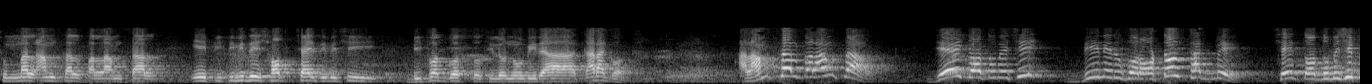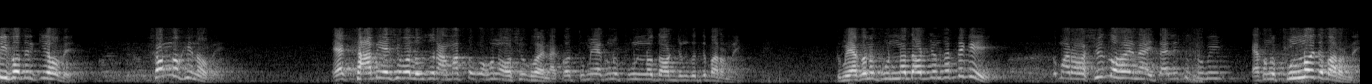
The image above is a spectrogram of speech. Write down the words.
সুম্মাল আমসাল ফাল্লামসাল এই পৃথিবীতে সব চাইতে বেশি বিপদগ্রস্ত ছিল নবীরা কারাগর আলামসাল বালামসাল যে যত বেশি দিনের উপর অটল থাকবে, সে তত বেশি বিপদের কি হবে? সম্মুখীন হবে। এক সাবি এসে বলে, হুজুর, আমার তো কখনো অসুখ হয় না। তুমি এখনও পূর্ণতা অর্জন করতে পারো নাই। তুমি এখনও পূর্ণতা অর্জন করতে কি? তোমার অসুখ হয় নাই তাহলে তো তুমি এখনও পূর্ণ হইতে পারো নাই।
